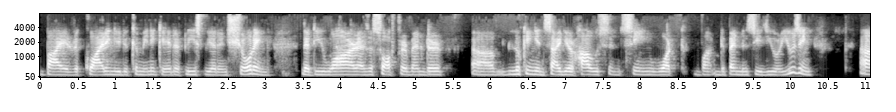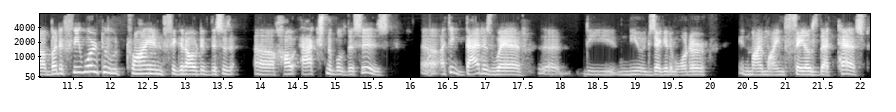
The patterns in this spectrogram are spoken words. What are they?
by requiring you to communicate, at least we are ensuring that you are, as a software vendor, um, looking inside your house and seeing what dependencies you are using. Uh, but if we were to try and figure out if this is uh, how actionable this is, uh, I think that is where uh, the new executive order, in my mind, fails that test.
